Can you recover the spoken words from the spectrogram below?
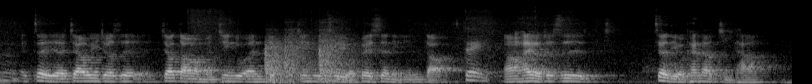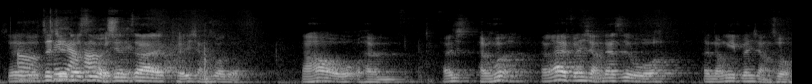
嗯，这里的教育就是教导我们进入恩典，进入自由，被圣灵引导。对。然后还有就是这里有看到吉他，所以说这些都是我现在可以享受的。然后我很很很会很爱分享，但是我很容易分享错。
